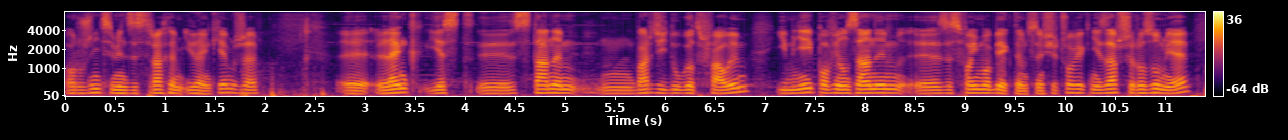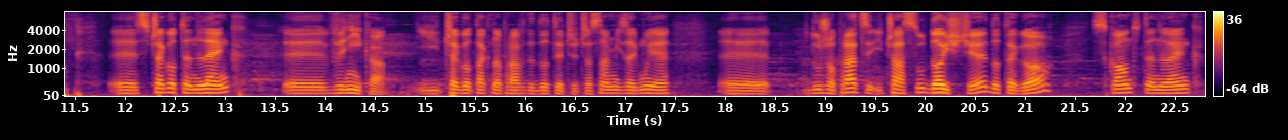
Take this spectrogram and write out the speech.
o różnicy między strachem i lękiem, że lęk jest stanem mm, bardziej długotrwałym i mniej powiązanym ze swoim obiektem. W sensie człowiek nie zawsze rozumie, z czego ten lęk wynika i czego tak naprawdę dotyczy. Czasami zajmuje dużo pracy i czasu dojście do tego, skąd ten lęk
